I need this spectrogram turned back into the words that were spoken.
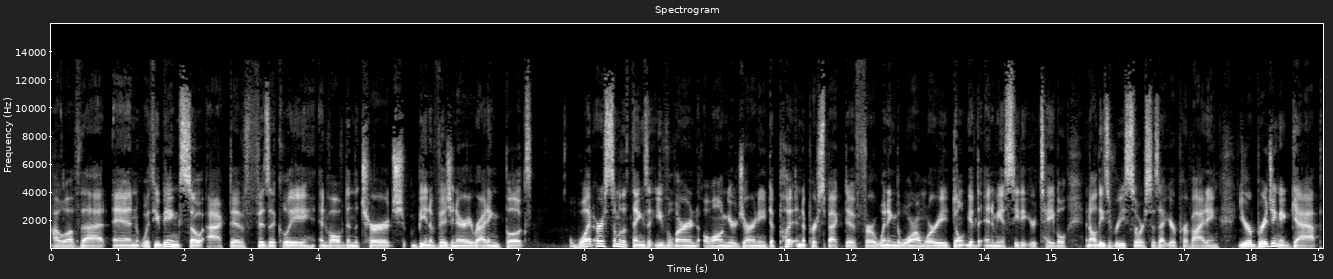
I love that. And with you being so active physically, involved in the church, being a visionary, writing books, what are some of the things that you've learned along your journey to put into perspective for winning the war on worry? Don't give the enemy a seat at your table and all these resources that you're providing. You're bridging a gap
